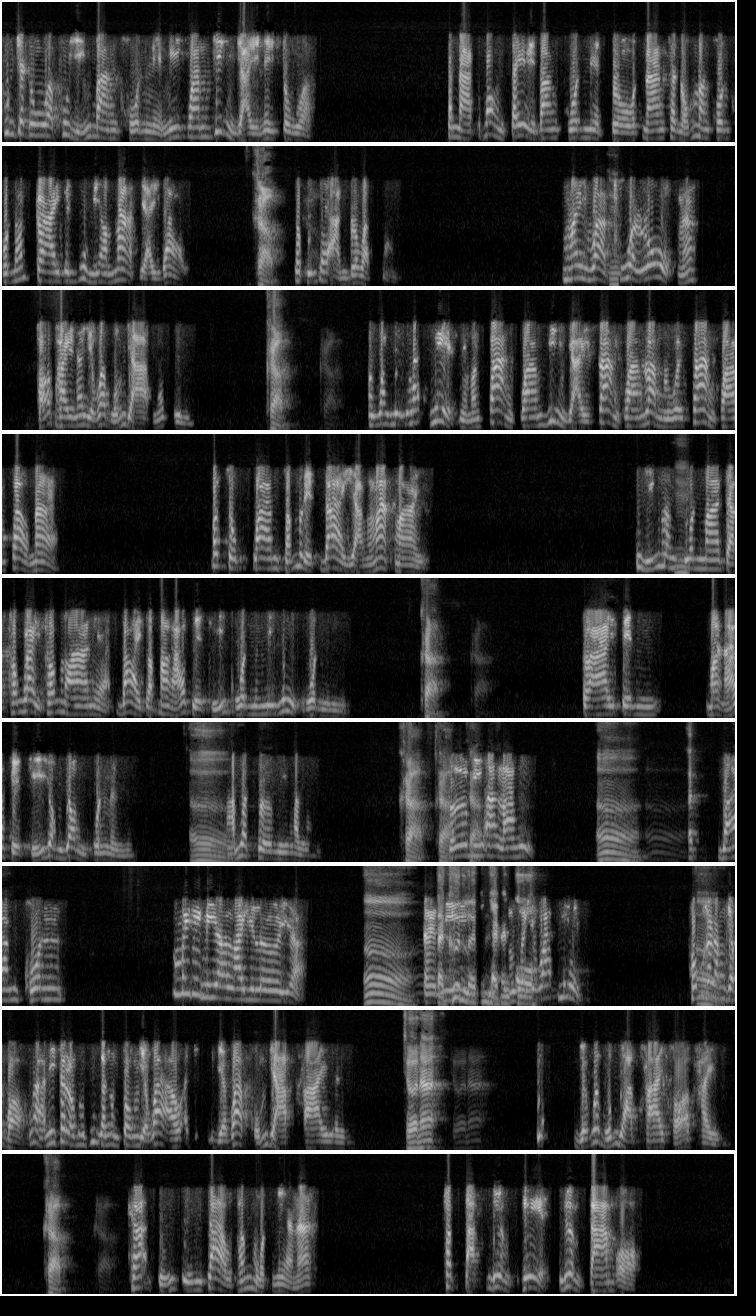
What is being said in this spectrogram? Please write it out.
คุณจะดูว่าผู้หญิงบางคนเนี่ย มีความยิ่งใหญ่ในตัวขนาดห้องเต้บางคนเนี่ยโกรธนางสนมบางคนคนนั้นกลายเป็นผู้มีอำนาจใหญ่ได้ ครับถ้าคุณไปอ่านประวัติศาสตร์ ไม่ว่าอืมทั่วโลกนะ ขออภัยนะอย่าว่าผมหยาบนะคุณครับอวัยวะเพศเนี่ยมันสร้างความยิ่งใหญ่ สร้างความร่ำรวยสร้างความก้าวหน้า ประสบความสำเร็จได้อย่างมากมายผู้หญิงบางคนมาจากท้องไร่ท้องนาเนี่ย ได้กับมหาเศรษฐีคนหนึ่งมีลูกคนหนึ่งครับกลายเป็น มหาเศรษฐีย่อมย่อมๆคนหนึ่ง เออ ถามว่าเธอมีอะไร ครับครับเธอคมีรับอะไร เออบางคน ไม่ได้มีอะไรเลยอะ เออ แต่แต่มีขึ้นเลยเป็นใหญ่เป็นอโตวัยวะเพศผมเออกำลังจะบอกว่า นี่ถ้าเรามาพูดกันตรงๆอย่าว่าเอาอย่าว่าผมหยาบคายเลย เชิญฮะอย่าว่าผมหยาบคายขออภัย ครับ พระสงฆ์องค์เจ้าทั้งหมดเนี่ยนะถ้าตัดเรื่องเพศเรื่องกามออก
